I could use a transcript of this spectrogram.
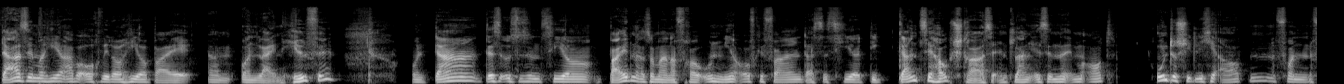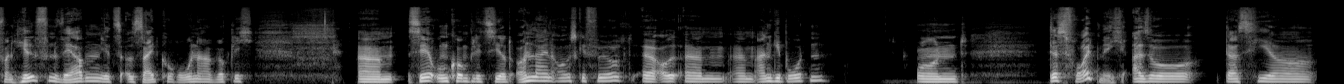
da sind wir hier aber auch wieder hier bei ähm, Online-Hilfe. Und da, das ist uns hier beiden, also meiner Frau und mir aufgefallen, dass es hier die ganze Hauptstraße entlang ist in, im Ort. Unterschiedliche Arten von, von Hilfen werden jetzt seit Corona wirklich ähm, sehr unkompliziert online ausgeführt, äh, ähm, ähm, angeboten. Und das freut mich. Also, dass hier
